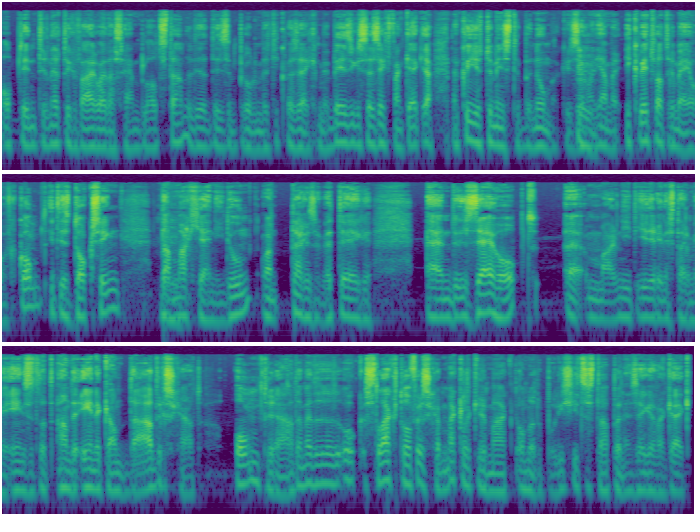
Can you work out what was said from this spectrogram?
op het internet, de gevaar waar dat zij aan blootstaan. Dat is een problematiek waar zij echt mee bezig is. Zij zegt van kijk, ja, dan kun je het tenminste benoemen. Kun je zeggen van ja, maar ik weet wat er mij overkomt. Het is doxing, dat mag jij niet doen, want daar is een wet tegen. En dus zij hoopt, eh, maar niet iedereen is daarmee eens, dat het aan de ene kant daders gaat om te raden, maar dat het ook slachtoffers gemakkelijker maakt om naar de politie te stappen en zeggen van kijk,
